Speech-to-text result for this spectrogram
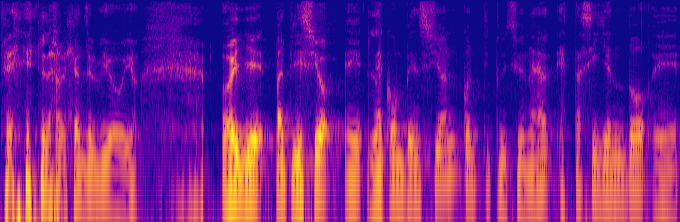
La región del Biobío. Oye, Patricio, eh, la Convención Constitucional está siguiendo eh,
